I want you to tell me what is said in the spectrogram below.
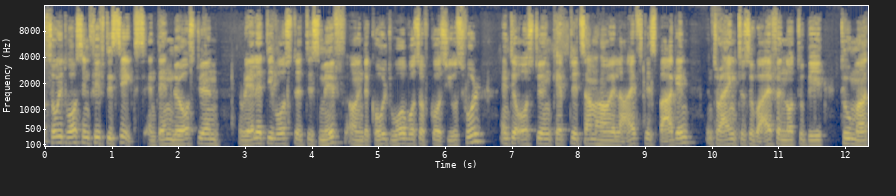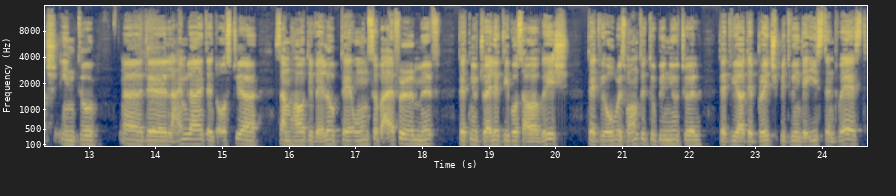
so it was in 56, and then the Austrian reality was that this myth in the Cold War was, of course, useful, and the Austrian kept it somehow alive, this bargain, and trying to survive and not to be too much into uh, the limelight. And Austria somehow developed their own survival myth that neutrality was our wish, that we always wanted to be neutral, that we are the bridge between the East and West,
